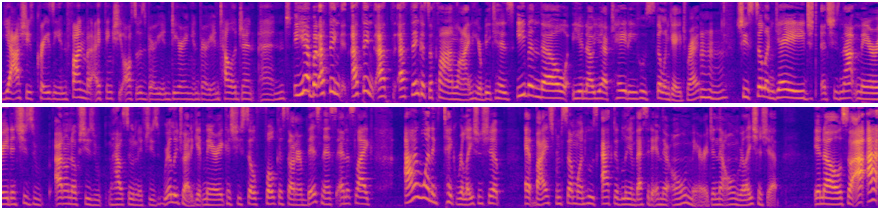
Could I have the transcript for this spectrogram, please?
Yeah, she's crazy and fun, but I think she also is very endearing and very intelligent and Yeah, but I think I think I, I think it's a fine line here because even though you know you have Katie who's still engaged, right? Mm-hmm. She's still engaged and she's not married, and she's I don't know if she's how soon if she's really trying to get married because she's so focused on her business. And it's like I want to take relationship advice from someone who's actively invested in their own marriage and their own relationship. You know, so I, I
